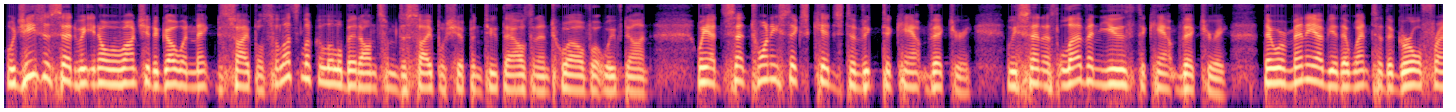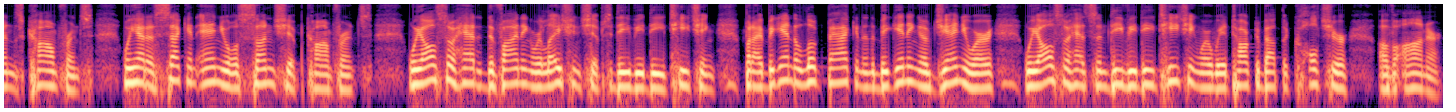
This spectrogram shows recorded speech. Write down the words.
Well, Jesus said, you know, we want you to go and make disciples. So let's look a little bit on some discipleship in 2012, what we've done. We had sent 26 kids to, to Camp Victory. We sent 11 youth to Camp Victory. There were many of you that went to the Girlfriends Conference. We had a second annual Sonship Conference. We also had a Defining Relationships DVD teaching. But I began to look back, and in the beginning of January, we also had some DVD teaching where we had talked about the culture of honor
